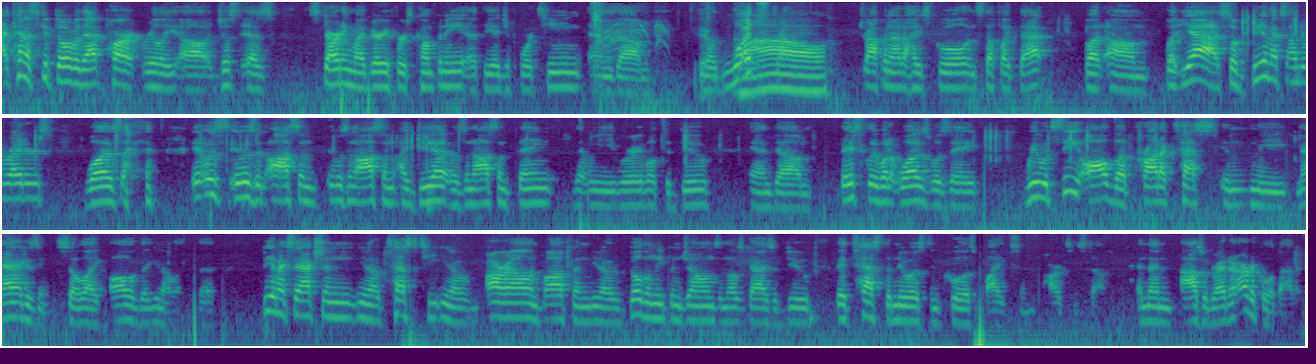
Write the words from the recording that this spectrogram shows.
I kind of skipped over that part really uh, just as starting my very first company at the age of 14 and um, you know, What? Wow. dropping out of high school and stuff like that. But um, but yeah, so BMX Underwriters was it was it was an awesome it was an awesome idea. It was an awesome thing that we were able to do. And um, basically, what it was was a we would see all the product tests in the magazine. So like all of the you know like the BMX Action, you know, test, you know, RL and Buff and, you know, Bill and Leap and Jones and those guys that do, they test the newest and coolest bikes and parts and stuff. And then Oz would write an article about it.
